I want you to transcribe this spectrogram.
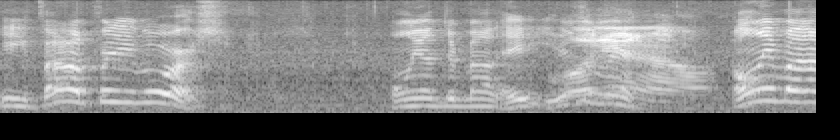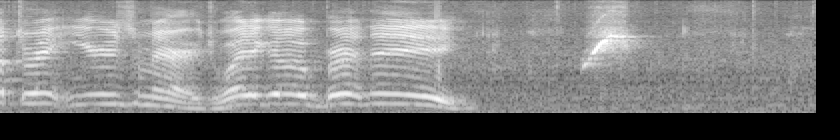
He filed for divorce. Only after about eight years. Well, of marriage. Only about after eight years of marriage. Way to go, Britney!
